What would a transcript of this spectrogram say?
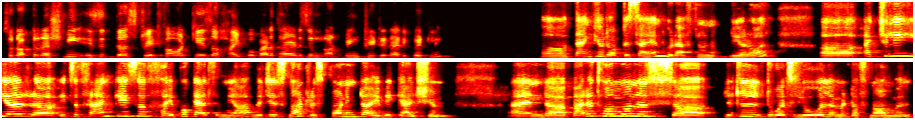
So, Dr. Rashmi, is it the straightforward case of hypoparathyroidism not being treated adequately? Uh, thank you, Dr. Sayan. Good afternoon, dear all. Uh, actually, here uh, it's a frank case of hypocalcemia, which is not responding to IV calcium and uh, parathormone is uh, little towards lower limit of normal.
